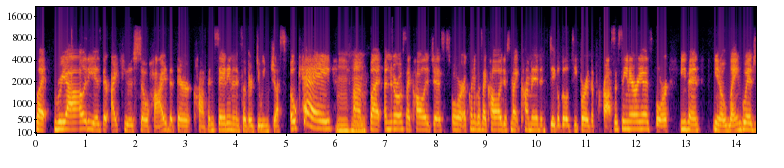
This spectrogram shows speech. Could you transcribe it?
But reality is their IQ is so high that they're compensating. And so they're doing just okay. Mm-hmm. Um, but a neuropsychologist or a clinical psychologist might come in and dig a little deeper in the processing areas or even, you know, language.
